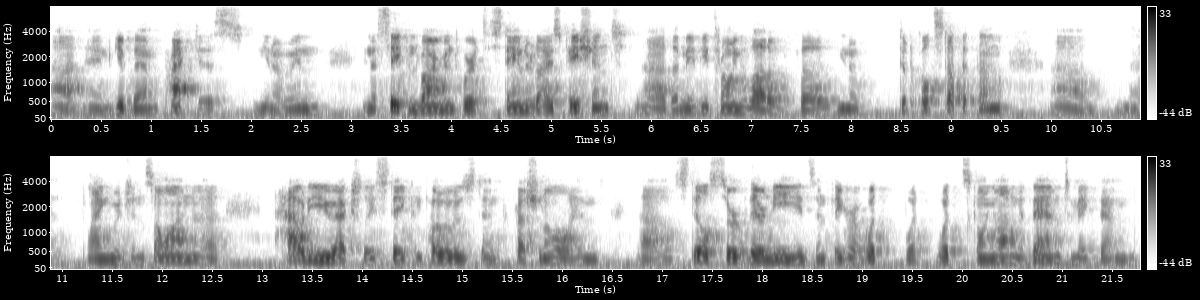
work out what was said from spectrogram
uh, and give them practice, you know, in, in a safe environment where it's a standardized patient uh, that may be throwing a lot of, uh, you know, difficult stuff at them, uh, uh, language and so on. how do you actually stay composed and professional and still serve their needs and figure out what, what, what's going on with them to make them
